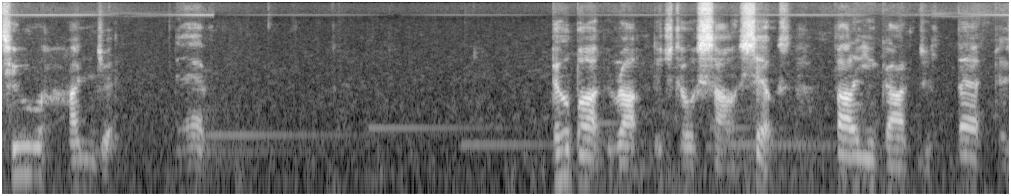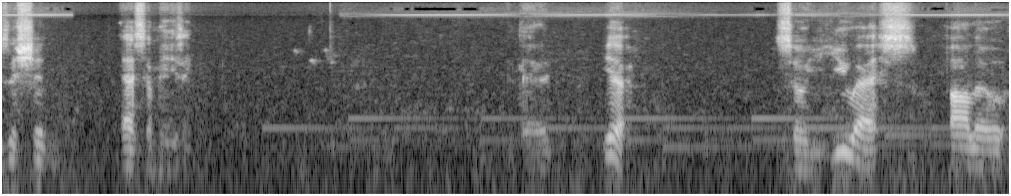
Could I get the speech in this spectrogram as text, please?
200. Damn. Billboard Rock Digital Song Sales follow you gone to third position. That's amazing. And then, yeah. So US follow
